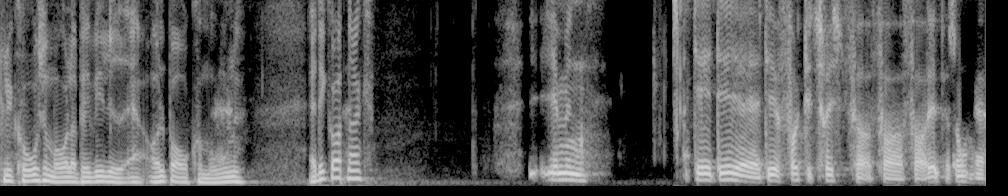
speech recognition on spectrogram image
glukosemåler bevilget af Aalborg Kommune. Er det godt nok? Jamen, det, det, er- det er frygteligt trist for, for, for den person her.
